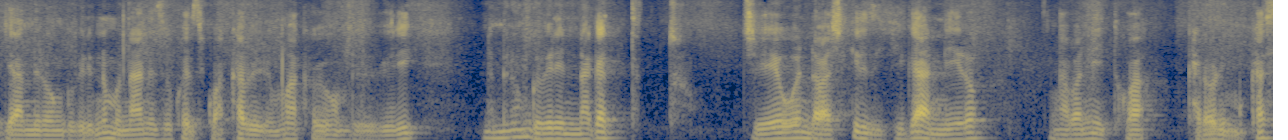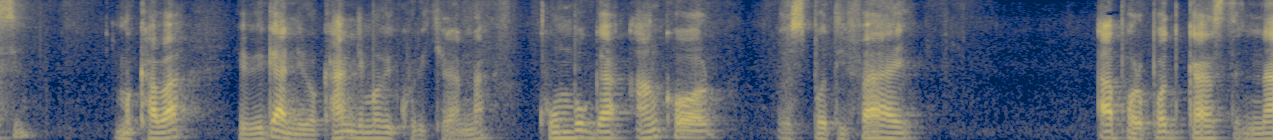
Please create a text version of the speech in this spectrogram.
rya mirongo ibiri n'umunani z'ukwezi kwa kabiri mu mwaka w'ibihumbi bibiri na mirongo ibiri na gatatu. Jewe ndabashikiriza ikiganiro nkaba nitwa karori mukasi. Mukaba ibi biganiro kandi mubikurikirana ku mbuga Anchor, Spotify, Apple Podcast na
